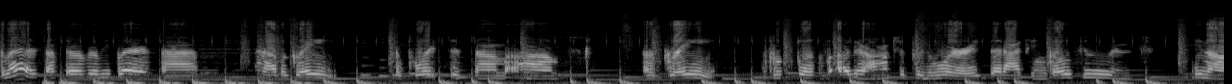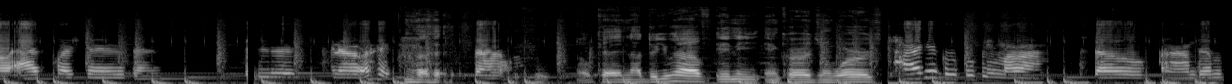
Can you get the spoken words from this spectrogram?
blessed. I feel really blessed. I have a great support system, um, a great group of other entrepreneurs that I can go to and, you know, ask questions and, you know. so, okay. Now, do you have any encouraging words? target group will be moms. So, um, the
